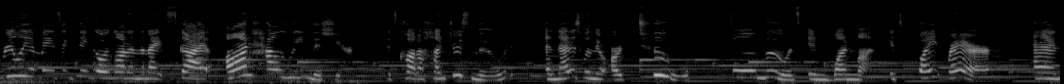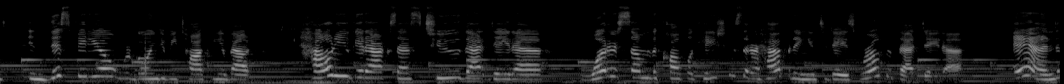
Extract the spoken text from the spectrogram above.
really amazing thing going on in the night sky on Halloween this year. It's called a hunter's moon, and that is when there are two full moons in one month. It's quite rare. And in this video, we're going to be talking about how do you get access to that data? What are some of the complications that are happening in today's world with that data? And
